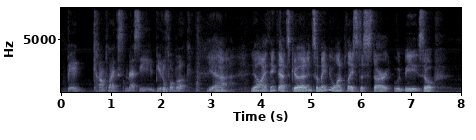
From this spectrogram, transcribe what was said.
big, complex, messy, beautiful book? Yeah. No, I think that's good. And so maybe one place to start would be so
